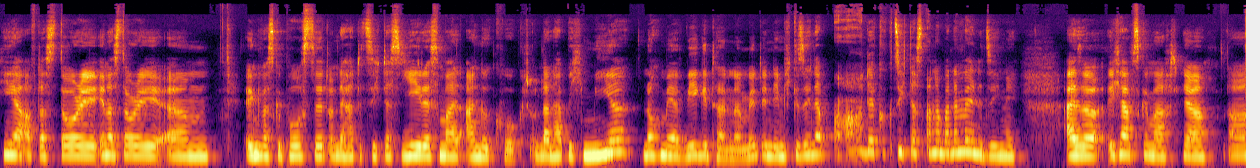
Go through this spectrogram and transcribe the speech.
hier auf der Story, in der Story ähm, irgendwas gepostet und er hatte sich das jedes Mal angeguckt. Und dann habe ich mir noch mehr wehgetan damit, indem ich gesehen habe, oh, der guckt sich das an, aber der meldet sich nicht. Also ich habe es gemacht, ja. Oh,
